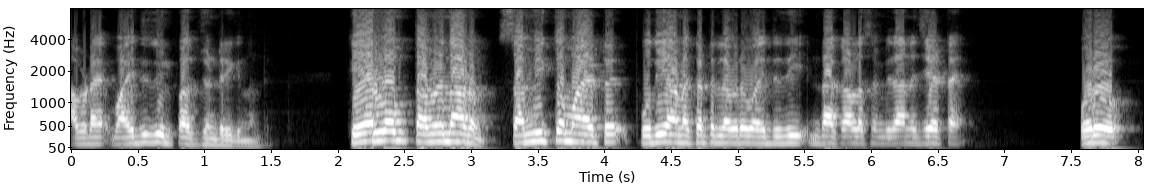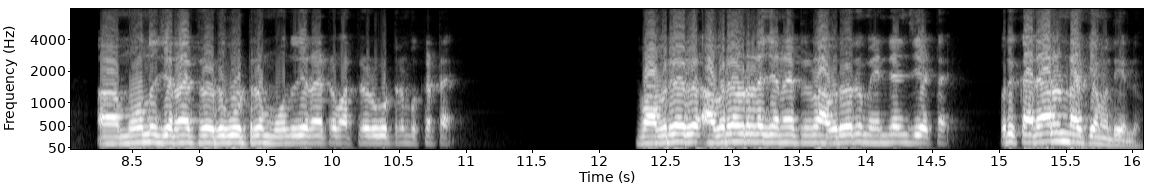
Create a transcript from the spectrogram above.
അവിടെ വൈദ്യുതി ഉൽപ്പാദിച്ചുകൊണ്ടിരിക്കുന്നുണ്ട് കേരളവും തമിഴ്നാടും സംയുക്തമായിട്ട് പുതിയ അണക്കെട്ടിൽ അവർ വൈദ്യുതി ഉണ്ടാക്കാനുള്ള സംവിധാനം ചെയ്യട്ടെ? ഒരു മൂന്ന് ജനറേറ്റർ ഒരു കൂട്ടരും മൂന്ന് ജനറേറ്റർ മറ്റൊരു കൂട്ടരും വെക്കട്ടെ? അപ്പൊ അവരവർ അവരവരുടെ ജനറേറ്ററുകൾ അവരവർ മെയിന്റെയിൻ ചെയ്യട്ടെ? ഒരു കരാറുണ്ടാക്കിയാൽ മതിയല്ലോ.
